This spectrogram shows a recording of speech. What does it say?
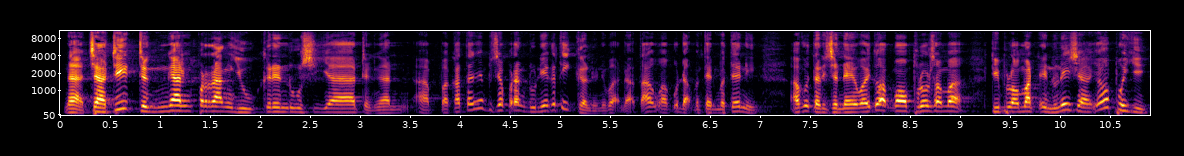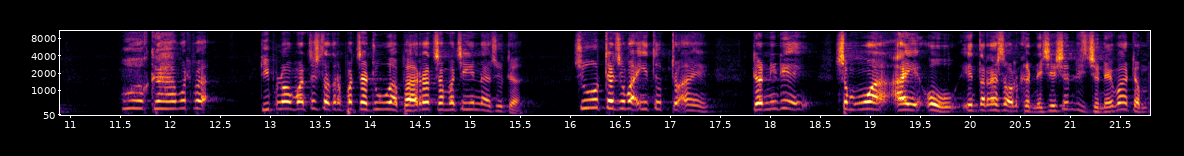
Nah, jadi dengan perang Ukraina Rusia dengan apa katanya bisa perang dunia ketiga ini Pak. Enggak tahu, aku enggak meten-meten nih. Aku dari Jenewa itu aku ngobrol sama diplomat Indonesia. Ya apa ini? Oh, gawat Pak. Diplomat itu sudah terpecah dua, Barat sama Cina sudah. Sudah cuma itu doa. Dan ini semua IO, International Organization di Jenewa ada 40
